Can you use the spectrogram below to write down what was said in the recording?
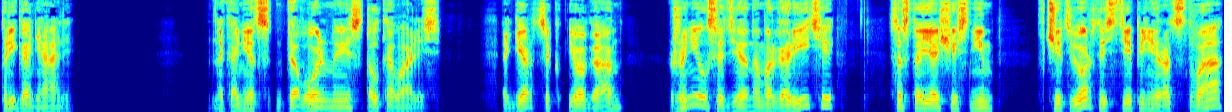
пригоняли. Наконец, довольные столковались. Герцог Иоганн женился Де на Маргарите, состоящей с ним в четвертой степени родства,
